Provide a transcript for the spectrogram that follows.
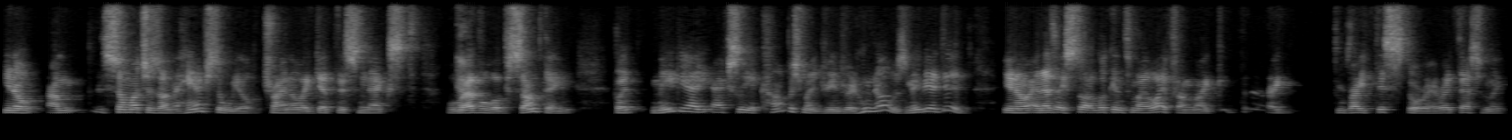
you know, I'm so much is on the hamster wheel trying to like get this next Yeah. level of something, but maybe I actually accomplished my dreams right. Who knows? Maybe I did, you know, and as I start looking into my life, I'm like, I write this story, I write that. I'm like,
